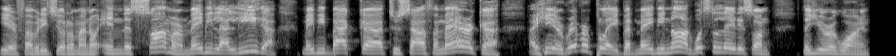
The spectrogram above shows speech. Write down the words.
here, Fabrizio Romano, in the summer. Maybe La Liga, maybe back uh, to South America. I hear River Plate, but maybe not. What's the latest on the Uruguayan?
